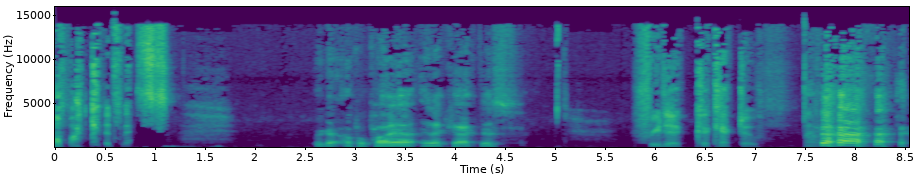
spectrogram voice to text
Oh my goodness. We got a papaya and a cactus. Frida Kakecto.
